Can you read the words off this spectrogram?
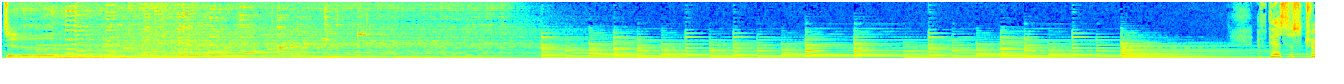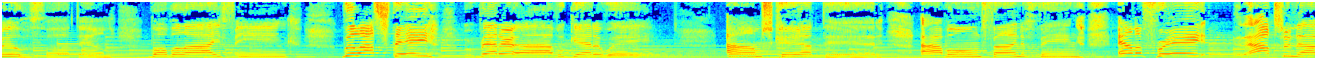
do. If this is true, thought then, what will I think?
